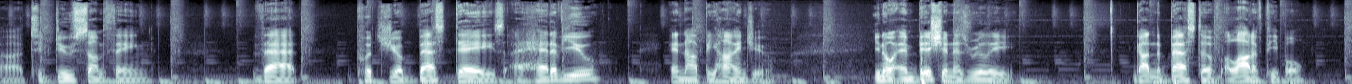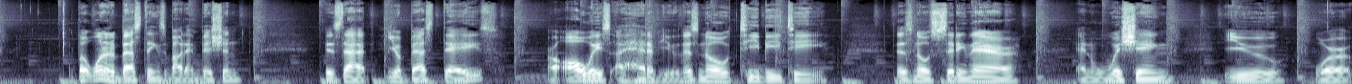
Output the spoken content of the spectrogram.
uh, to do something that puts your best days ahead of you and not behind you. You know, ambition has really gotten the best of a lot of people. But one of the best things about ambition is that your best days are always ahead of you. There's no TBT. There's no sitting there and wishing you were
